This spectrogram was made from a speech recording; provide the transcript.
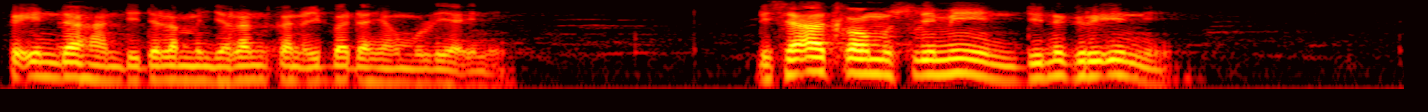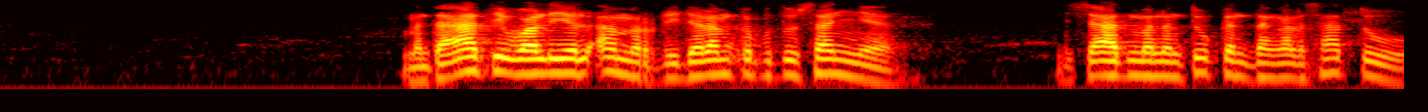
keindahan di dalam menjalankan ibadah yang mulia ini. Di saat kaum muslimin di negeri ini mentaati waliul amr di dalam keputusannya di saat menentukan tanggal satu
